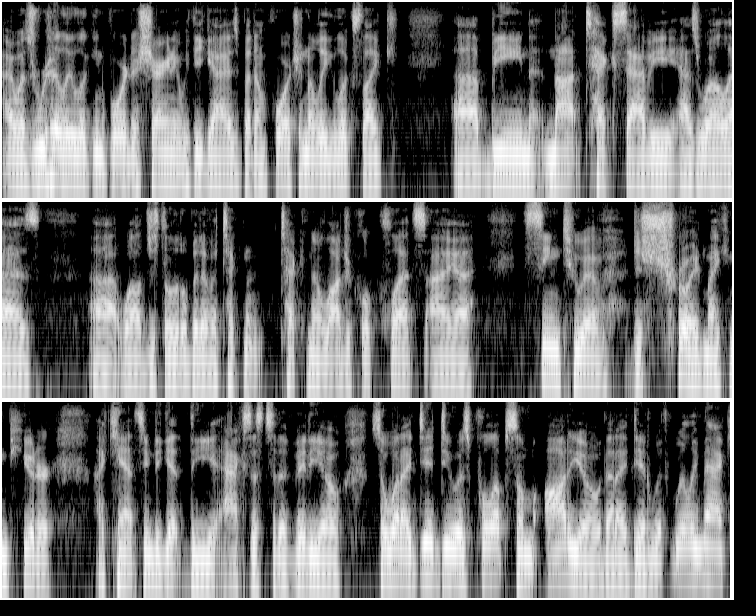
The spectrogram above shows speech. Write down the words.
I was really looking forward to sharing it with you guys, but unfortunately, looks like uh, being not tech savvy as well as uh, well, just a little bit of a techno- technological klutz. I uh, seem to have destroyed my computer. I can't seem to get the access to the video. So what I did do is pull up some audio that I did with Willie Mack,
